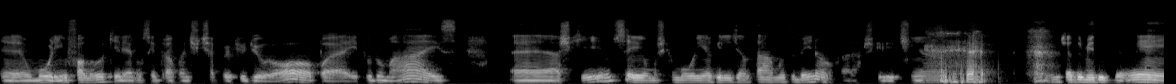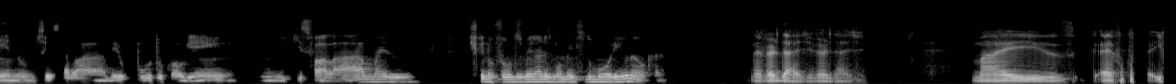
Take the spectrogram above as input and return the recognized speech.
é, o Mourinho falou que ele era um centroavante que tinha perfil de Europa e tudo mais. É, acho que, não sei, acho que o Mourinho aquele dia não tava muito bem, não, cara. Acho que ele tinha, não tinha dormido bem, não sei se estava meio puto com alguém e quis falar, mas acho que não foi um dos melhores momentos do Mourinho, não, cara. É verdade, é verdade. Mas, é, e,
